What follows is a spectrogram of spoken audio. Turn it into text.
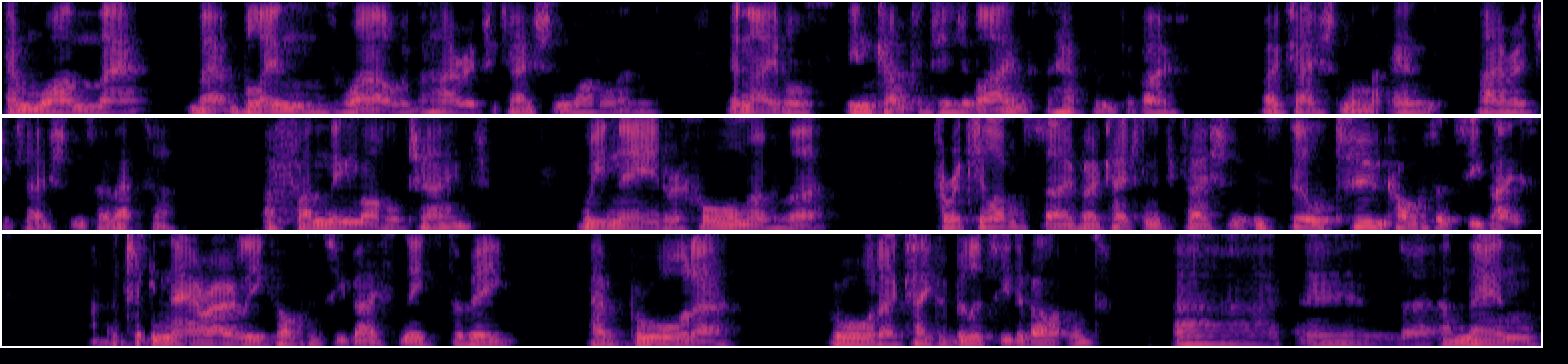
and one that, that blends well with the higher education model and enables income contingent loans to happen for both vocational and higher education. So that's a, a funding model change. We need reform of the curriculum. So vocational education is still too competency based too narrowly competency based needs to be have broader broader capability development. Uh, and uh, and then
